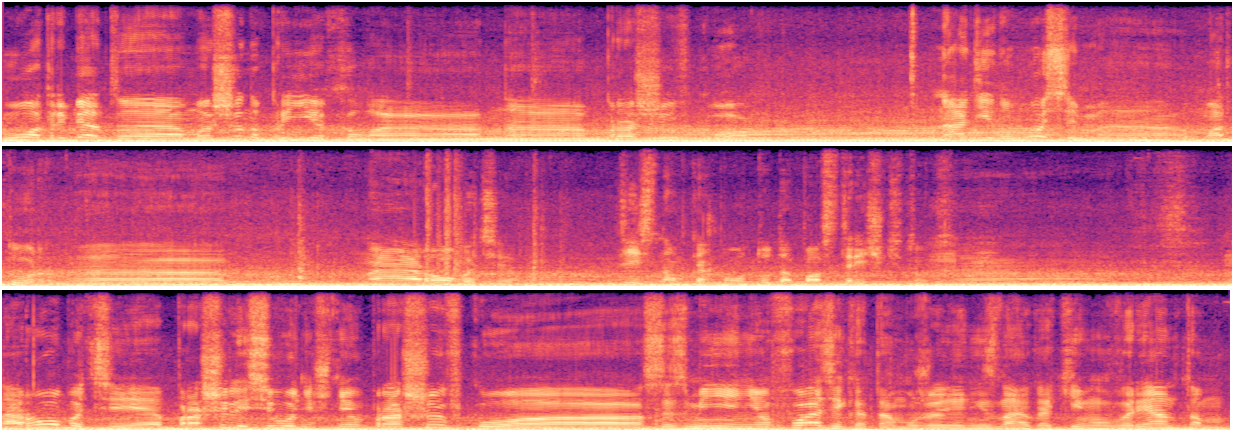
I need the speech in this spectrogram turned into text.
Вот, ребят, э, машина приехала на прошивку на 1.8 э, мотор э, на роботе. Здесь нам как бы вот туда по встречке тут. На роботе прошили сегодняшнюю прошивку э, с изменением фазика, там уже я не знаю каким вариантом.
